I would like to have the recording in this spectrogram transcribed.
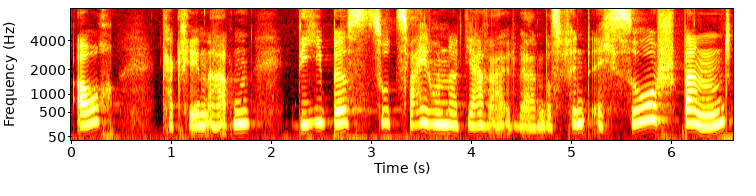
auch Kakteenarten, die bis zu 200 Jahre alt werden. Das finde ich so spannend.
